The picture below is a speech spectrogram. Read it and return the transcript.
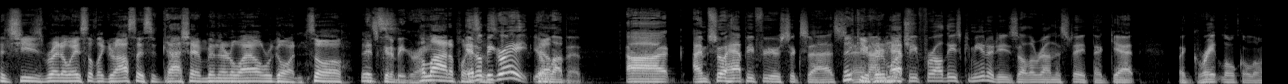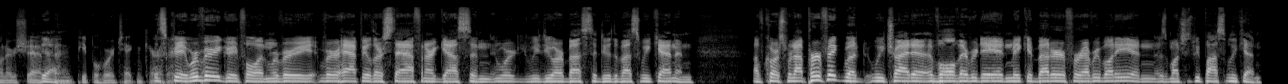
And she's right away said, like, Grassa. I said, gosh, I haven't been there in a while. We're going. So it's, It's going to be great. A lot of places. It'll be great. You'll Yep. love it. Uh, I'm so happy for your success. Thank and you very I'm much. happy for all these communities all around the state that get like great local ownership Yeah. and people who are taking care It's of it. It's great. We're very grateful, and we're very, very happy with our staff and our guests, and we're, we do our best to do the best we can. And of course, we're not perfect, but we try to evolve every day and make it better for everybody, and as much as we possibly can.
